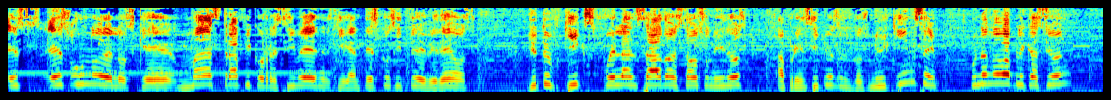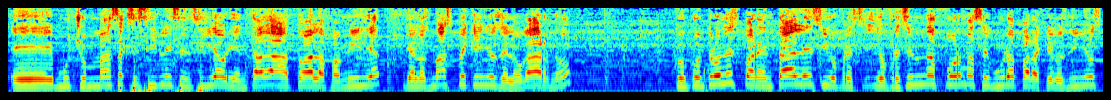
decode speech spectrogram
es, es uno de los que más tráfico recibe en el gigantesco sitio de videos. YouTube Kicks fue lanzado a Estados Unidos a principios del 2015. Una nueva aplicación eh, mucho más accesible y sencilla, orientada a toda la familia y a los más pequeños del hogar, ¿no? Con controles parentales y, y ofreciendo una forma segura para que los niños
